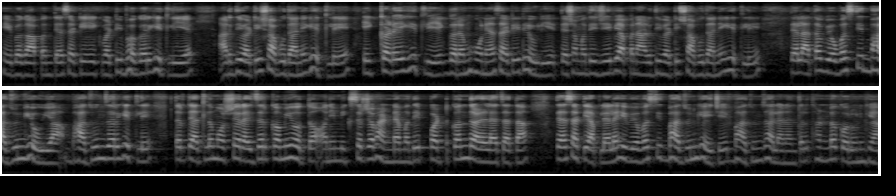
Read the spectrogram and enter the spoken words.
हे बघा आपण त्यासाठी एक वाटी भगर घेतली आहे अर्धी वाटी साबुदाणे घेतले एक कढई घेतली आहे गरम होण्यासाठी ठेवली आहे त्याच्यामध्ये जे बी आपण अर्धी वाटी साबुदाणे घेतले त्याला आता व्यवस्थित भाजून घेऊया. भाजून जर घेतले तर त्यातलं मॉइश्चरायझर कमी होतं आणि मिक्सरच्या भांड्यामध्ये पटकन दळल्या जाता त्यासाठी आपल्याला हे व्यवस्थित भाजून घ्यायचे. भाजून झाल्यानंतर थंड करून घ्या.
